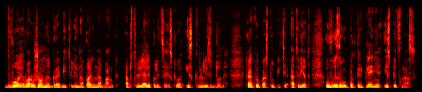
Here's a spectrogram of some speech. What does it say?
Двое вооруженных грабителей напали на банк, обстреляли полицейского и скрылись в доме. Как вы поступите? Ответ. Вызову подкрепление и спецназ.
